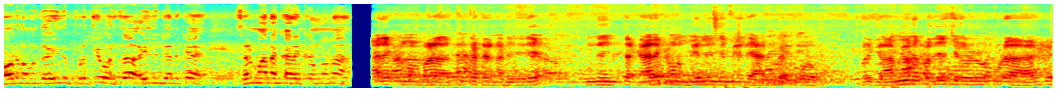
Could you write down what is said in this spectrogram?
ಅವ್ರನ್ನ ಒಂದು ಐದು, ಪ್ರತಿ ವರ್ಷ ಐದು ಜನಕ್ಕೆ ಸನ್ಮಾನ ಕಾರ್ಯಕ್ರಮವನ್ನು ಕಾರ್ಯಕ್ರಮ ಭಾಳ ಅಚ್ಚುಕಟ್ಟಾಗಿ ನಡೆದಿದೆ. ಇನ್ನು ಇಂಥ ಕಾರ್ಯಕ್ರಮ ಮೇಲಿಂದ ಮೇಲೆ ಆಗಬೇಕು. ಬರೀ ಗ್ರಾಮೀಣ ಪ್ರದೇಶಗಳಲ್ಲೂ ಕೂಡ ಆಗಬೇಕು.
